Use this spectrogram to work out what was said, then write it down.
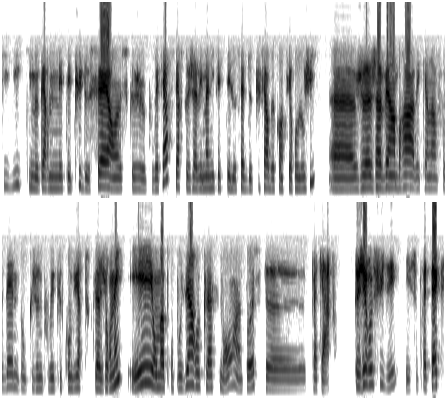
physique qui me permettait plus de faire ce que je pouvais faire, c'est-à-dire que j'avais manifesté le fait de plus faire de cancérologie. Euh, j'avais un bras avec un lymphodème, donc je ne pouvais plus conduire toute la journée. Et on m'a proposé un reclassement, un poste euh, placard, que j'ai refusé. Et sous prétexte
